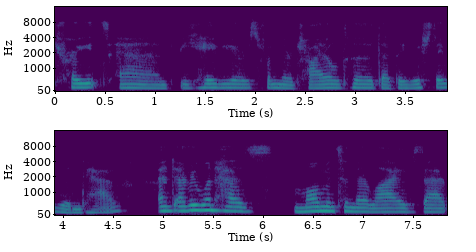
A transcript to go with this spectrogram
traits and behaviors from their childhood that they wish they wouldn't have. And everyone has moments in their lives that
